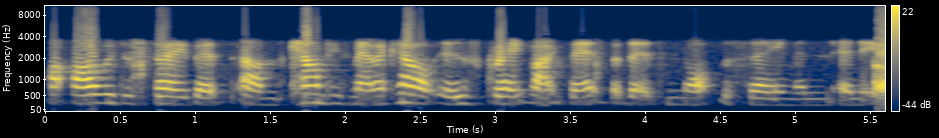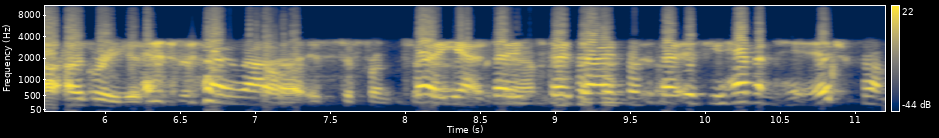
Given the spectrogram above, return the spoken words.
I would just say that um, Counties Manukau is great like that, but that's not the same in, in every. Uh, I agree. It's different. so, um, uh, it's different. So yeah, so, so don't. So if you haven't heard from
